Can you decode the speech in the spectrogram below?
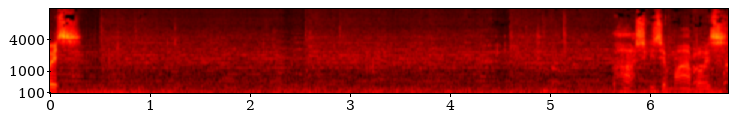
Come on, boys. Oh, excuse me, my boys.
